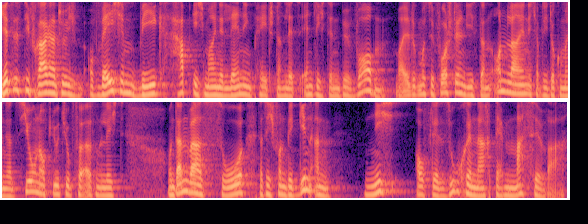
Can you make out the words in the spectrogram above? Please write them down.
Jetzt ist die Frage natürlich, auf welchem Weg habe ich meine Landingpage dann letztendlich denn beworben? Weil du musst dir vorstellen, die ist dann online, ich habe die Dokumentation auf YouTube veröffentlicht und dann war es so, dass ich von Beginn an nicht auf der Suche nach der Masse war.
